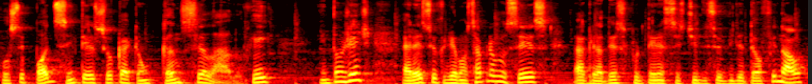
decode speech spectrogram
você pode sim ter seu cartão cancelado, ok? Então, gente, era isso que eu queria mostrar para vocês. Agradeço por terem assistido esse vídeo até o final.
